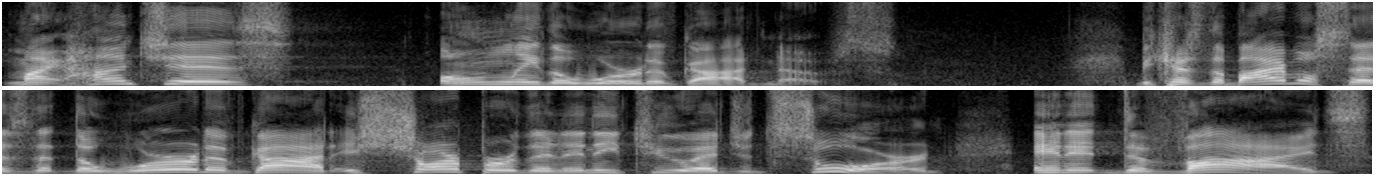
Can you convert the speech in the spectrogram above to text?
my hunch is only the Word of God knows. Because the Bible says that the Word of God is sharper than any two edged sword and it divides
